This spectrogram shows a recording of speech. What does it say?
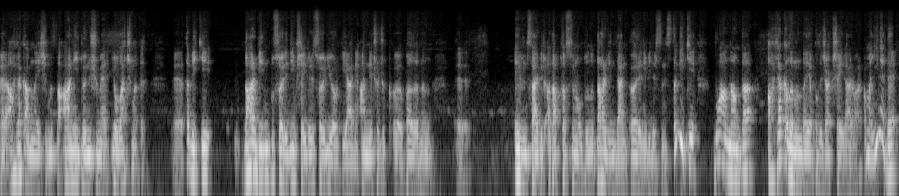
e, ahlak anlayışımızda ani dönüşüme yol açmadı. E, tabii ki Darwin bu söylediğim şeyleri söylüyordu. Yani anne çocuk e, bağının e, evrimsel bir adaptasyon olduğunu Darwin'den öğrenebilirsiniz. Tabii ki bu anlamda ahlak alanında yapılacak şeyler var. Ama yine de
